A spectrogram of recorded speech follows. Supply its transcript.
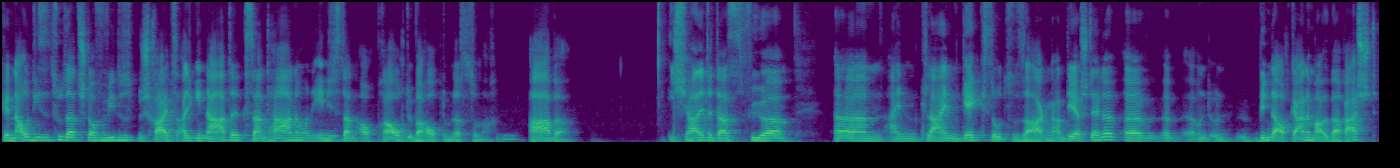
genau diese Zusatzstoffe, wie du es beschreibst, Alginate, Xanthane und ähnliches dann auch braucht überhaupt, um das zu machen. Aber ich halte das für ähm, einen kleinen Gag sozusagen an der Stelle äh, äh, und, und bin da auch gerne mal überrascht.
